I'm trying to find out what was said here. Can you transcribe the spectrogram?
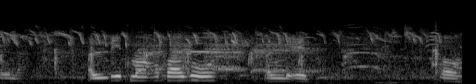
Ayun na. Ang liit mga kapago. oh. Ang liit. Oh.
